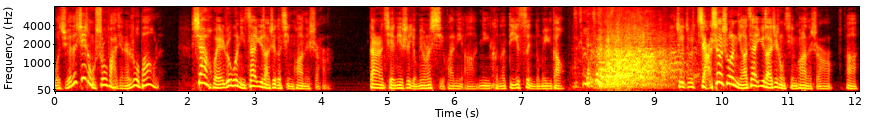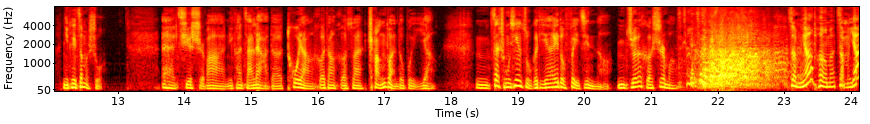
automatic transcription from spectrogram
我觉得这种说法简直弱爆了。下回如果你再遇到这个情况的时候，当然，前提是有没有人喜欢你啊？你可能第一次你都没遇到，就就假设说你要再遇到这种情况的时候啊，你可以这么说：，哎，其实吧，你看咱俩的脱氧核糖核酸长短都不一样，你再重新组个 DNA 都费劲呢，你觉得合适吗？怎么样，朋友们？怎么样？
